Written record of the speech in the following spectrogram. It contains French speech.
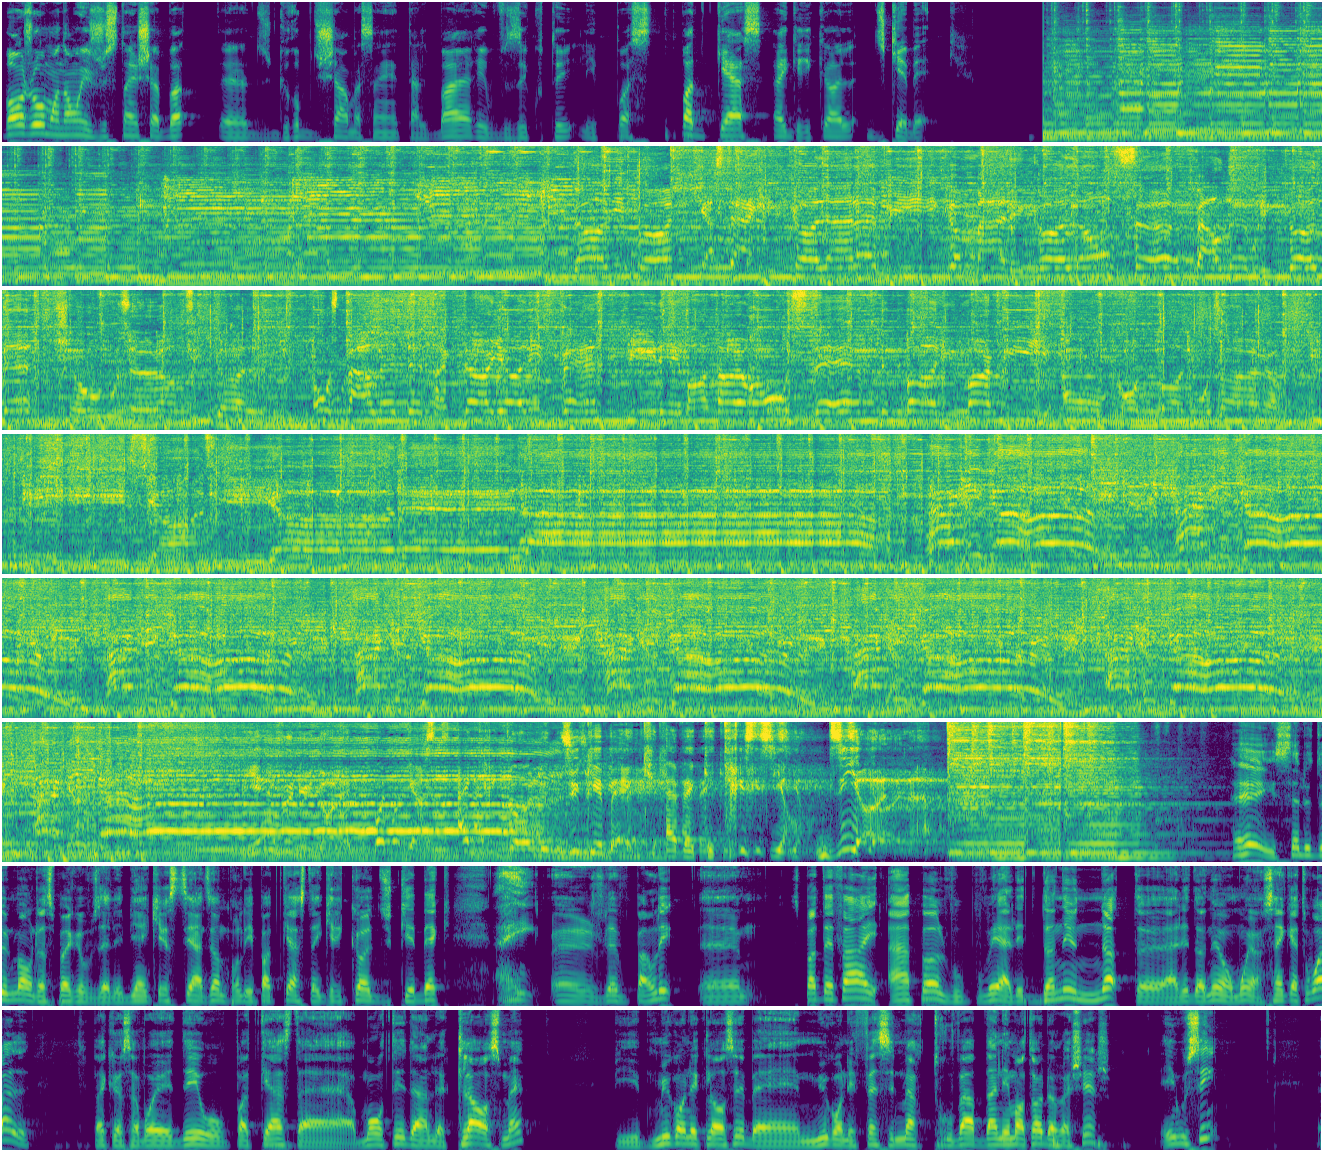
Bonjour, mon nom est Justin Chabot euh, du groupe du Charme à Saint-Albert et vous écoutez les podcasts agricoles du Québec. Comme à l'école, on se parle de bricoles, de choses anticoles. On se parle de tracteurs, y'a les fans, pis les menteurs, on se lève de bonne humeur, pis on compte pas nos heures. Christian Dion Québec avec Christian Dionne. Hey, salut tout le monde, j'espère que vous allez bien. Christian Dion pour les podcasts agricoles du Québec. Hey, euh, je voulais vous parler. euh, Spotify, Apple, vous pouvez aller donner une note, euh, aller donner au moins un 5 étoiles. Fait que ça va aider au podcast à monter dans le classement. Puis mieux qu'on est classé, ben, mieux qu'on est facilement retrouvable dans les moteurs de recherche. Et aussi,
